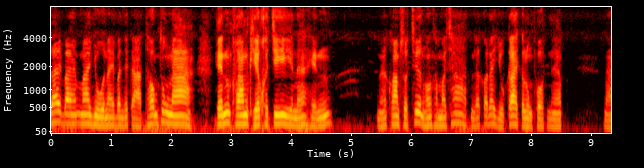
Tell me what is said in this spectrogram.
ได้มาอยู่ในบรรยากาศท้องทุ่งนา เห็นความเขียวขจีนะเห็น นะความสดชื่นของธรรมชาติ แล้วก็ได้อยู่ใกล้กับลุงพลนะครับนะ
